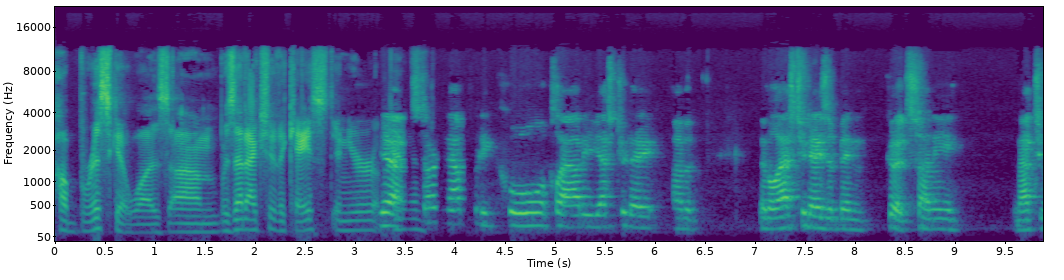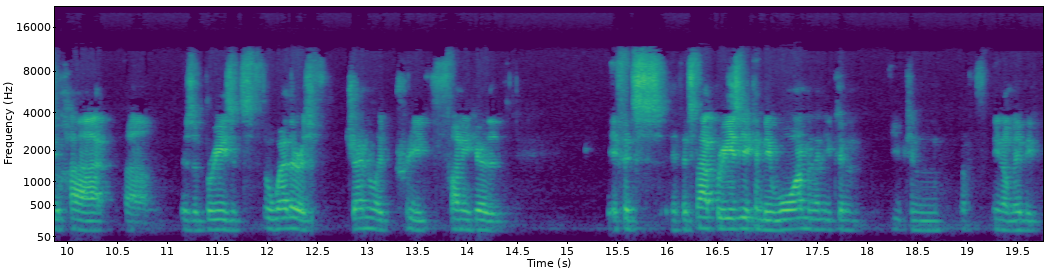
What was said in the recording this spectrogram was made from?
how brisk it was. Um, was that actually the case in your? Yeah, opinion? it started out pretty cool, cloudy. Yesterday, uh, the, the last two days have been good, sunny, not too hot. Um, there's a breeze. It's the weather is generally pretty funny here. That if it's if it's not breezy, it can be warm, and then you can you can you know maybe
